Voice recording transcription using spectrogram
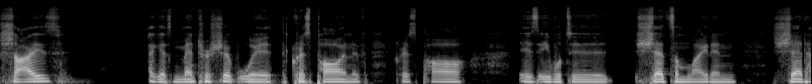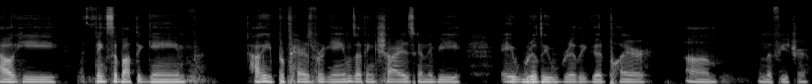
Shai's, I guess, mentorship with Chris Paul, and if Chris Paul is able to shed some light and shed how he thinks about the game, how he prepares for games, I think Shai is going to be a really, really good player um, in the future.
